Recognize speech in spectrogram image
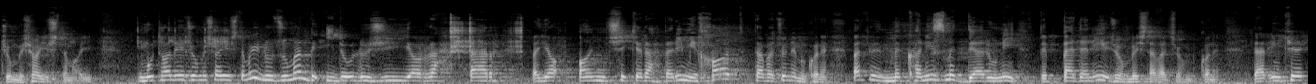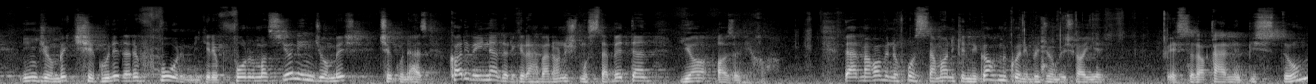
جنبش های اجتماعی. مطالعه جنبش های اجتماعی لزوما به ایدولوژی یا رهبر و یا آنچه که رهبری می‌خواد توجه نمی‌کنه بلکه به مکانیزم درونی به بدنی جنبش توجه می‌کنه. در اینکه این جنبش چگونه داره فرم می‌گیره فرماسیون این جنبش چگونه است؟ کاری به این نداره که رهبرانش مستبدن یا آزادی خواه در مقام نخست زمانی که نگاه می‌کنیم به جنبش های به اصطلاح قرن بیستم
